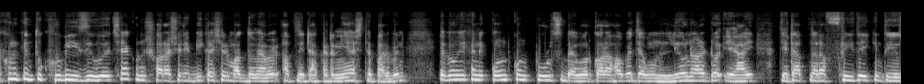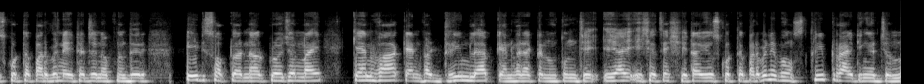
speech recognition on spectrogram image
এখন কিন্তু খুবই ইজি হয়েছে। এখন সরাসরি বিকাশের মাধ্যমে আপনি টাকাটা নিয়ে আসতে পারবেন। এবং এখানে কোন কোন টুলস ব্যবহার করা হবে? যেমন লিওনার্ডো এআই যেটা আপনারা ফ্রিতেই কিন্তু ইউজ করতে পারবেন। এটার জন্য আপনাদের পেইড সফটওয়্যার নেওয়ার প্রয়োজন নাই। ক্যানভা ক্যানভা ড্রিম ল্যাব ক্যানভার একটা নতুন যে এআই এসেছে সেটা ইউজ করতে পারবেন এবং স্ক্রিপ্ট রাইটিং এর জন্য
